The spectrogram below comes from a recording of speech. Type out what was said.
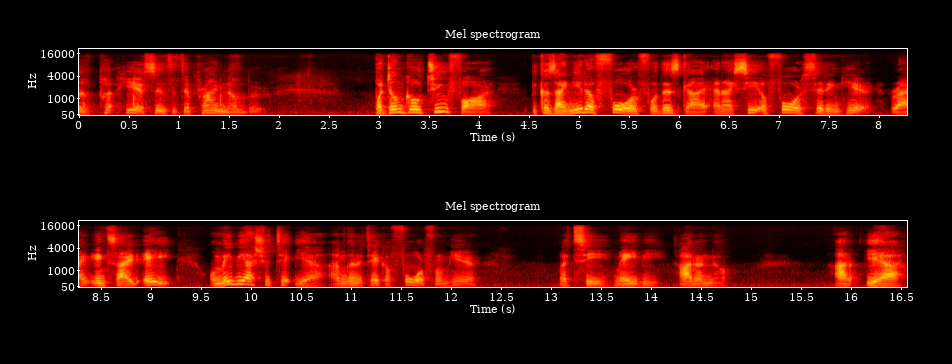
to put here since it's a prime number. But don't go too far because I need a 4 for this guy and I see a 4 sitting here, right, inside 8. Or maybe I should take, yeah, I'm going to take a 4 from here. Let's see, maybe, I don't know. I don't, yeah,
